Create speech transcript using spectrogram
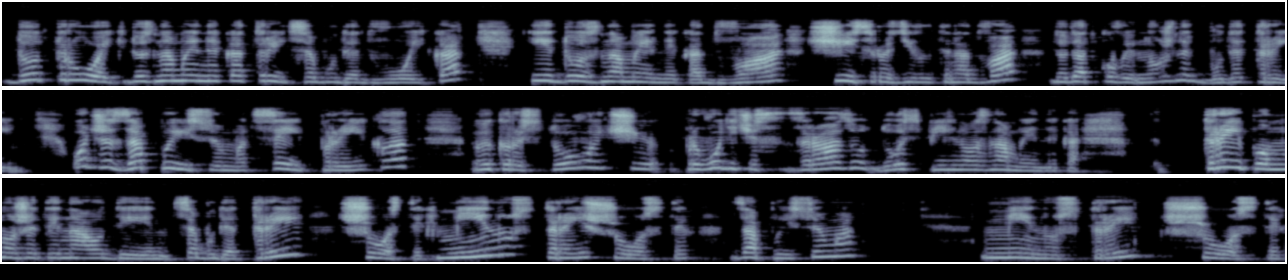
до тройки, до знаменника 3 це буде двойка, і до знаменника 2, 6 розділити на 2, додатковий множник буде 3. Отже, записуємо цей приклад, використовуючи, приводячи зразу до спільного знаменника. 3 помножити на 1 це буде 3 шостих, мінус 3 шостих. Записуємо мінус 3 шостих.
